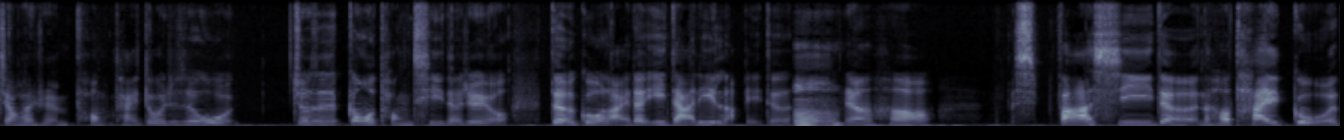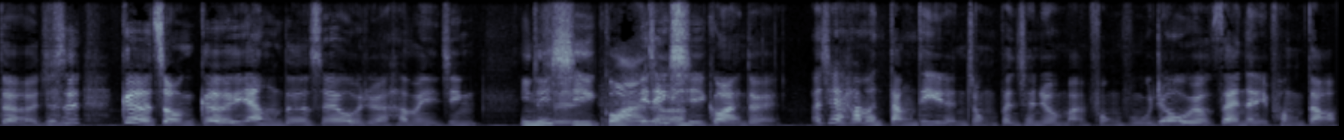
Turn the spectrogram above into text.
交换学生碰太多，就是我就是跟我同期的就有德国来的、意大利来的，嗯，然后巴西的，然后泰国的，就是各种各样的，所以我觉得他们已经已经习惯了，已经习惯了，对，而且他们当地人种本身就蛮丰富，就我有在那里碰到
